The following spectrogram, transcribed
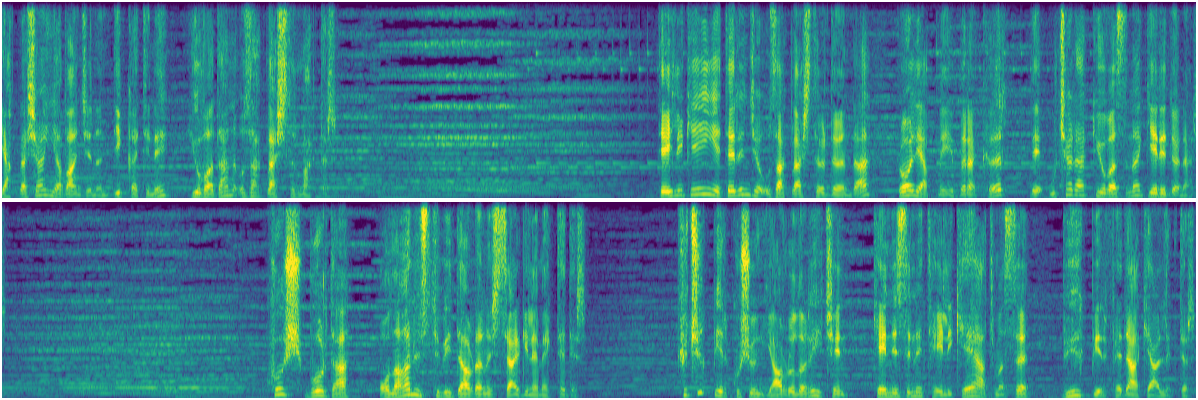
yaklaşan yabancının dikkatini yuvadan uzaklaştırmaktır. Tehlikeyi yeterince uzaklaştırdığında rol yapmayı bırakır ve uçarak yuvasına geri döner. Kuş burada olağanüstü bir davranış sergilemektedir. Küçük bir kuşun yavruları için kendisini tehlikeye atması büyük bir fedakarlıktır.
